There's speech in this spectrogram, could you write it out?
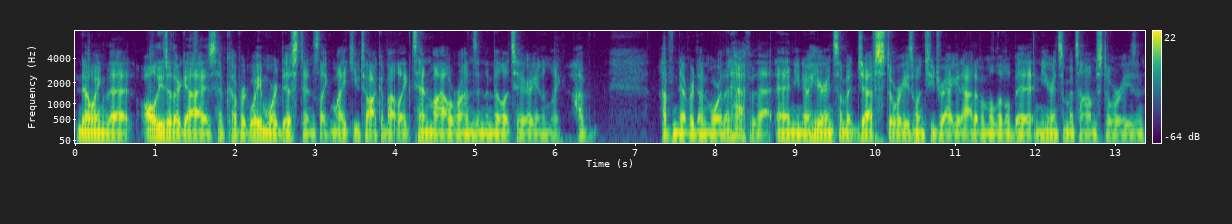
knowing that all these other guys have covered way more distance. Like Mike, you talk about like 10 mile runs in the military. And I'm like, I've, I've never done more than half of that. And, you know, hearing some of Jeff's stories, once you drag it out of him a little bit and hearing some of Tom's stories. And,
